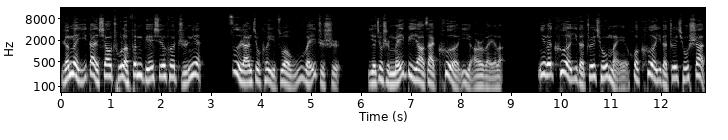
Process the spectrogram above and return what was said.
人们一旦消除了分别心和执念，自然就可以做无为之事，也就是没必要再刻意而为了。因为刻意的追求美或刻意的追求善，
